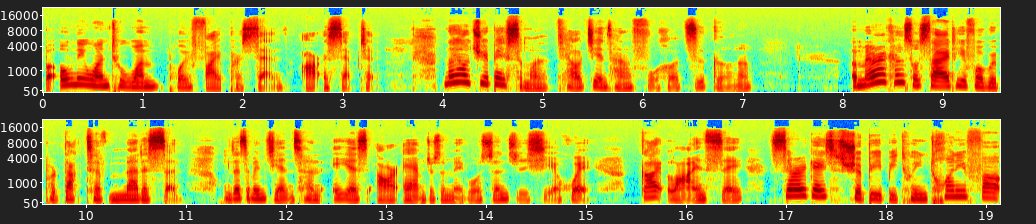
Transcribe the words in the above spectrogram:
but only 1 to 1.5% are accepted. 那要具备什么条件才能符合资格呢？American Society for Reproductive Medicine，我们在这边简称 ASRM，就是美国生殖协会。Guidelines say surrogates should be between 25,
